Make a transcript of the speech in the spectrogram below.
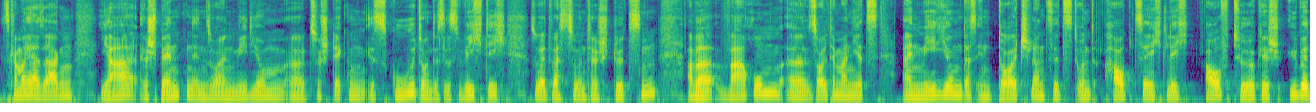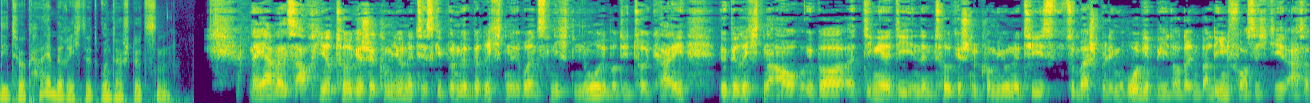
Jetzt kann man ja sagen, ja, Spenden in so ein Medium äh, zu stecken ist gut und es ist wichtig, so etwas zu unterstützen. Aber warum äh, sollte man jetzt ein Medium Medium, das in Deutschland sitzt und hauptsächlich auf Türkisch über die Türkei berichtet, unterstützen? Naja, weil es auch hier türkische Communities gibt und wir berichten übrigens nicht nur über die Türkei, wir berichten auch über Dinge, die in den türkischen Communities zum Beispiel im Ruhrgebiet oder in Berlin vor sich gehen. Also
